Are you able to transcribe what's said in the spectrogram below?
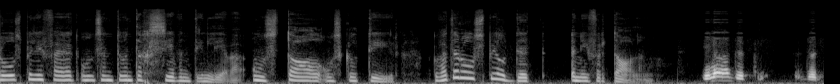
rol speel die feit dat ons in 2017 lewe? Ons taal, ons kultuur. Watter rol speel dit in die vertaling? Ja, nou, dit dit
